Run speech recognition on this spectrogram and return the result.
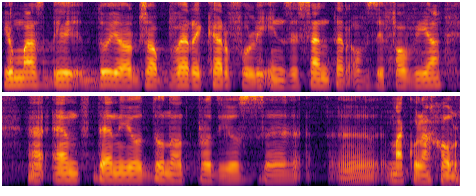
You must be, do your job very carefully in the center of the fovea, uh, and then you do not produce uh, uh, macular hole.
